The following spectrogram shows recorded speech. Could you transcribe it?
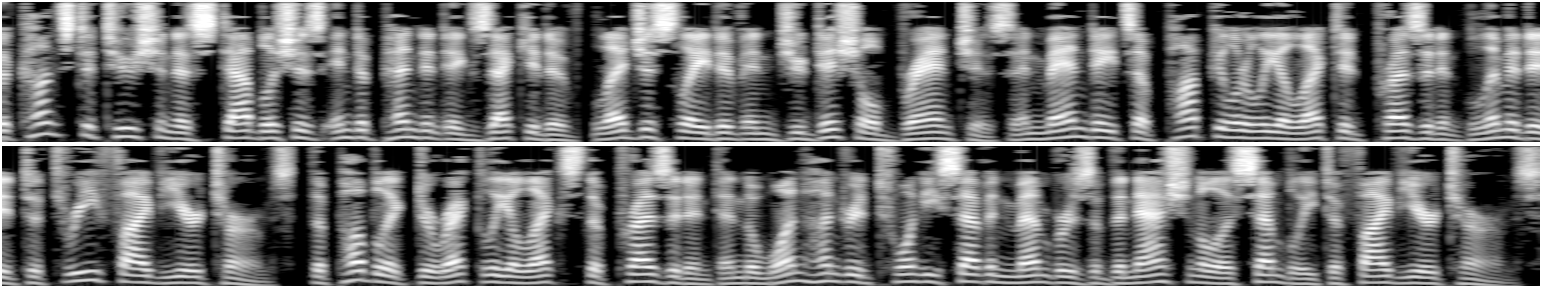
The Constitution establishes independent executive, legislative and judicial branches and mandates a popularly elected president limited to three five-year terms. The public directly elects the president and the 127 members of the National Assembly to five-year terms.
